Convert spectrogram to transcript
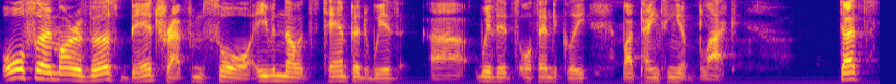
also, my reverse bear trap from Saw, even though it's tampered with, uh, with its authentically by painting it black. That's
